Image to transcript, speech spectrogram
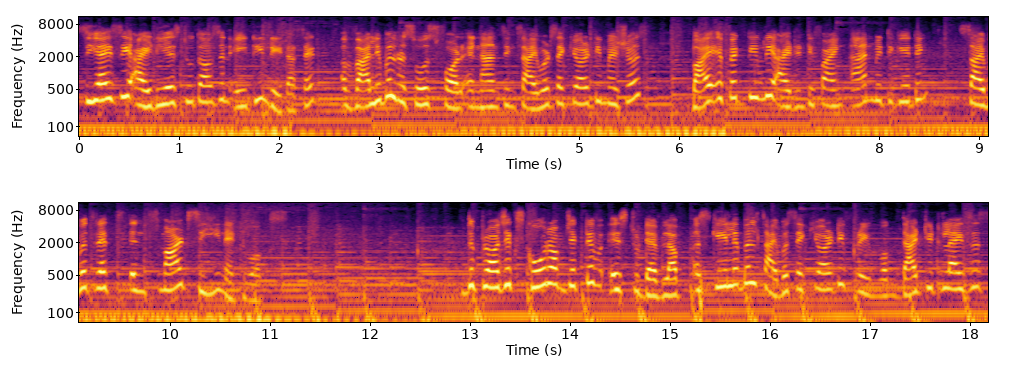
CIC IDS 2018 dataset, a valuable resource for enhancing cybersecurity measures by effectively identifying and mitigating cyber threats in smart CE networks. The project's core objective is to develop a scalable cybersecurity framework that utilizes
